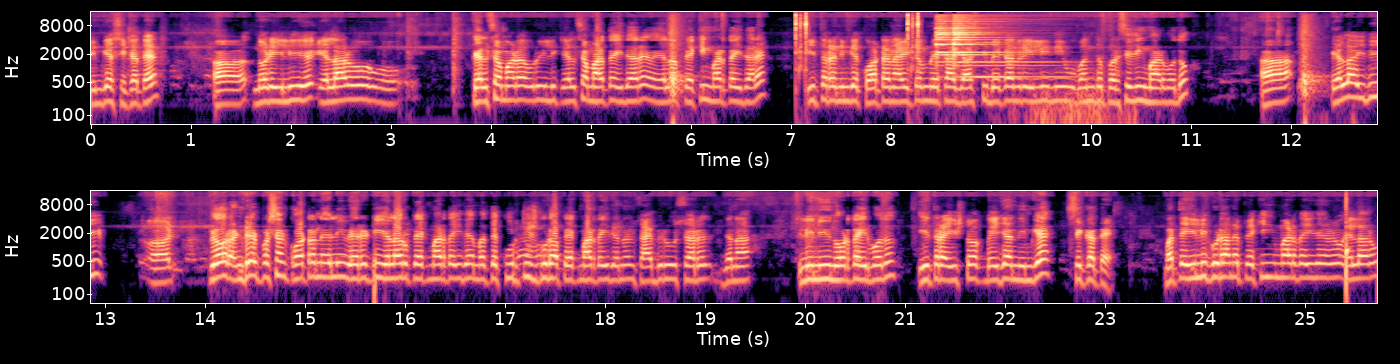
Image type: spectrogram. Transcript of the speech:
ನಿಮಗೆ ಸಿಗುತ್ತೆ. ನೋಡಿ, ಇಲ್ಲಿ ಎಲ್ಲರೂ ಕೆಲಸ ಮಾಡೋರು ಇಲ್ಲಿ ಕೆಲಸ ಮಾಡ್ತಾ ಇದ್ದಾರೆ, ಎಲ್ಲ ಪ್ಯಾಕಿಂಗ್ ಮಾಡ್ತಾ ಇದ್ದಾರೆ. ಈ ತರ ನಿಮಗೆ ಕಾಟನ್ ಐಟಮ್ ಬೇಕಾ, ಜಾಸ್ತಿ ಬೇಕಂದ್ರೆ ಇಲ್ಲಿ ನೀವು ಬಂದು ಪರ್ಚೇಸಿಂಗ್ ಮಾಡ್ಬೋದು. ಎಲ್ಲ ಇದು ಪ್ಯೂರ್ ಹಂಡ್ರೆಡ್ ಪರ್ಸೆಂಟ್ ಕಾಟನ್ ಅಲ್ಲಿ ವೆರೈಟಿ ಎಲ್ಲರೂ ಪ್ಯಾಕ್ ಮಾಡ್ತಾ ಇದೆ ಮತ್ತೆ ಕುರ್ತೀಸ್ ಕೂಡ ಪ್ಯಾಕ್ ಮಾಡ್ತಾ ಇದೆ ಅನ್ನೋದು ಸಾಬಿರು ಸರ್ ಜನ ಇಲ್ಲಿ ನೀವು ನೋಡ್ತಾ ಇರ್ಬೋದು. ಈ ತರ ಈ ಸ್ಟಾಕ್ ಬೇಜಾನ್ ನಿಮ್ಗೆ ಸಿಕ್ಕತ್ತೆ. ಮತ್ತೆ ಇಲ್ಲಿ ಕೂಡ ಪ್ಯಾಕಿಂಗ್ ಮಾಡ್ತಾ ಇದ್ದಾರೆ ಎಲ್ಲರೂ.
